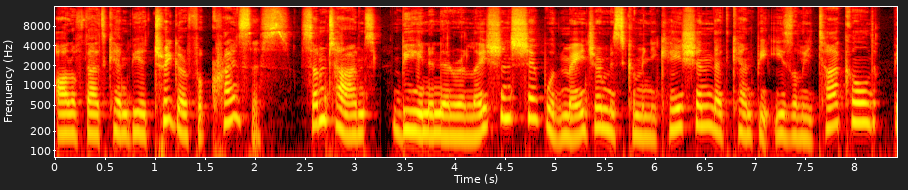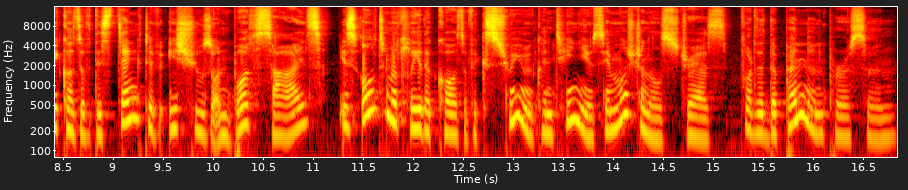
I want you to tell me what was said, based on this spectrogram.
All of that can be a trigger for crisis. Sometimes being in a relationship with major miscommunication that can't be easily tackled because of distinctive issues on both sides is ultimately the cause of extreme continuous emotional stress for the dependent person.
